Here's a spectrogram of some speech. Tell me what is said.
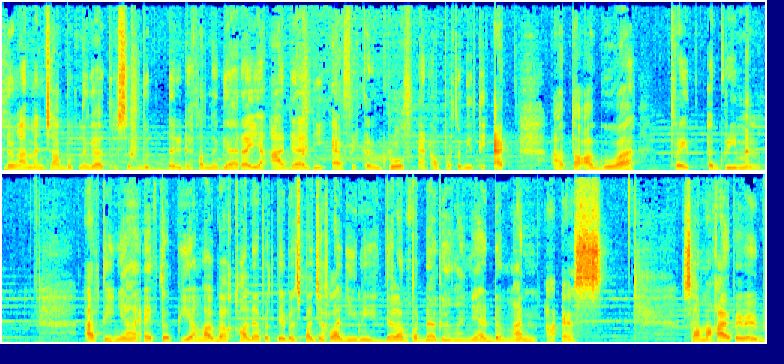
dengan mencabut negara tersebut dari daftar negara yang ada di African Growth and Opportunity Act atau AGOA Trade Agreement. Artinya Ethiopia nggak bakal dapat bebas pajak lagi nih dalam perdagangannya dengan AS. Sama kayak PBB,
